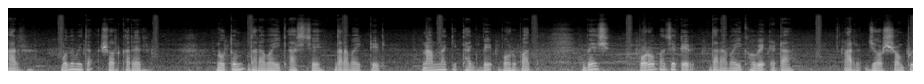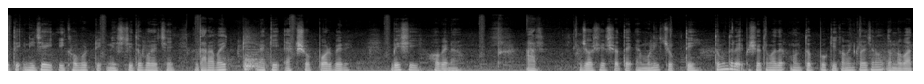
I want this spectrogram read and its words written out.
আর মধুমিতা সরকারের নতুন ধারাবাহিক আসছে। ধারাবাহিকটির নাম নাকি থাকবে বরবাদ। বেশ বড় বাজেটের ধারাবাহিক হবে এটা। আর যশ সম্প্রতি নিজেই এই খবরটি নিশ্চিত করেছে, ধারাবাহিকটি নাকি একশো পর্বের বেশি হবে না। আর যশের সাথে এমনই চুক্তি। তো বন্ধুরা এই বিষয়ে তোমাদের মন্তব্য কী? কমেন্ট করে জানাও। ধন্যবাদ।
